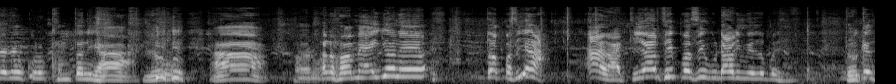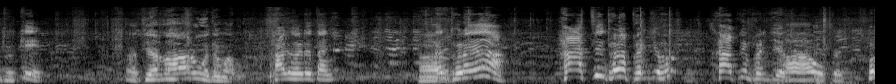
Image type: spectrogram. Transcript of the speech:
ગગન કોઈ ખમતો નહીં. હા. હા. અને હમે આવી ગયો ને તો પછી આ આ હથિયારથી પછી ઉડાડી મેલું પછી. ધોકે ધોકે. હથિયાર તો સારું હોય તમારું. સારું હોય તાની. હા. અને થોડા હાથથી થોડા ફરજો હો. હાથથી ફરજો હા ઓકે. હો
